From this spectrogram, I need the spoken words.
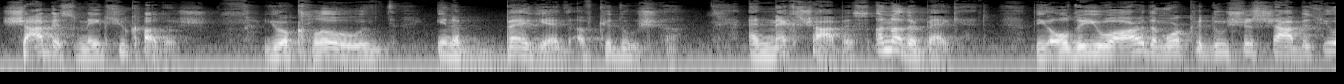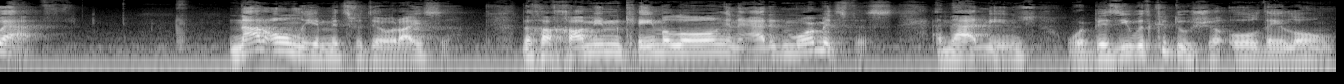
Shabbos makes you Kaddish. You're clothed in a beged of Kedusha. And next Shabbos, another beged. The older you are, the more Kedusha Shabbos you have. Not only a mitzvah deoraisa, the Chachamim came along and added more mitzvahs. And that means we're busy with Kedusha all day long.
